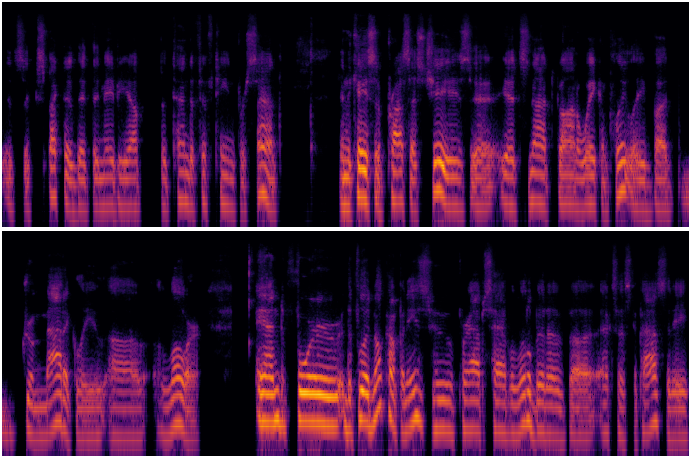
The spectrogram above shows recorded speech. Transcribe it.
it's expected that they may be up to 10 to 15 percent. In the case of processed cheese, uh, it's not gone away completely, but dramatically uh, lower. And for the fluid milk companies who perhaps have a little bit of uh, excess capacity,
